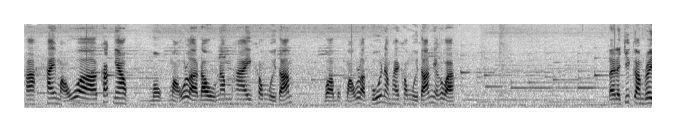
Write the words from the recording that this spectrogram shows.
ha, hai mẫu khác nhau. Một mẫu là đầu năm 2018 và một mẫu là cuối năm 2018 nha các bạn. Đây là chiếc Camry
